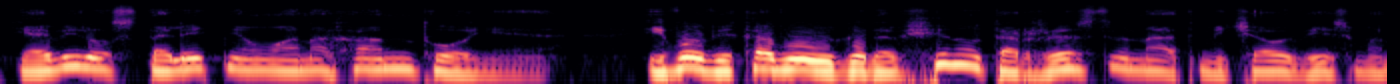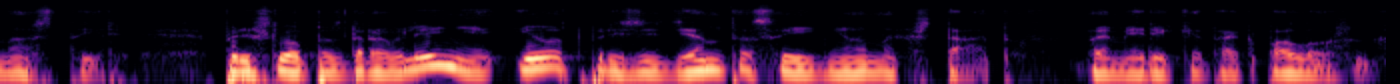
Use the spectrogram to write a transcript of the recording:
я видел столетнего монаха Антония. Его вековую годовщину торжественно отмечал весь монастырь. Пришло поздравление и от президента Соединенных Штатов. В Америке так положено.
